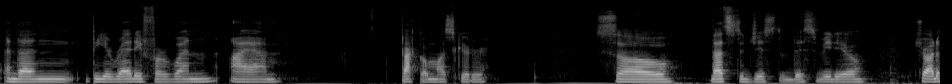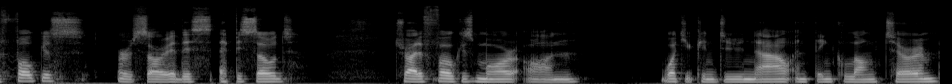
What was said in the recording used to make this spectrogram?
and then be ready for when I am back on my scooter. So that's the gist of this video. Try to focus or sorry, this episode. Try to focus more on what you can do now and think long term.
